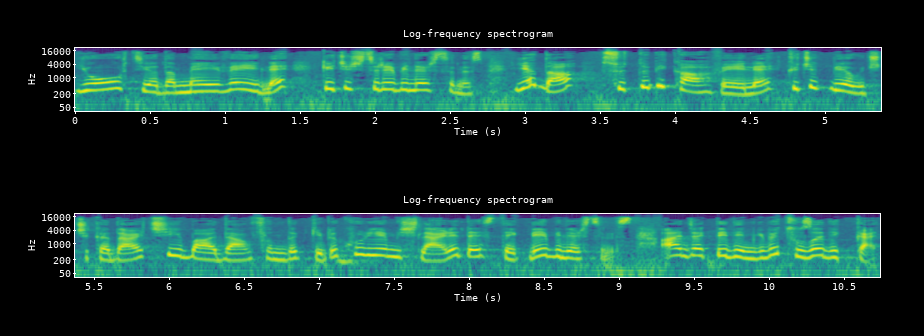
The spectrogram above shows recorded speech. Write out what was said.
yoğurt ya da meyve ile geçiştirebilirsiniz. Ya da sütlü bir kahve ile küçük bir avuç kadar çiğ badem, fındık gibi kuru yemişlerle destekleyebilirsiniz. Ancak dediğim gibi tuza dikkat.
